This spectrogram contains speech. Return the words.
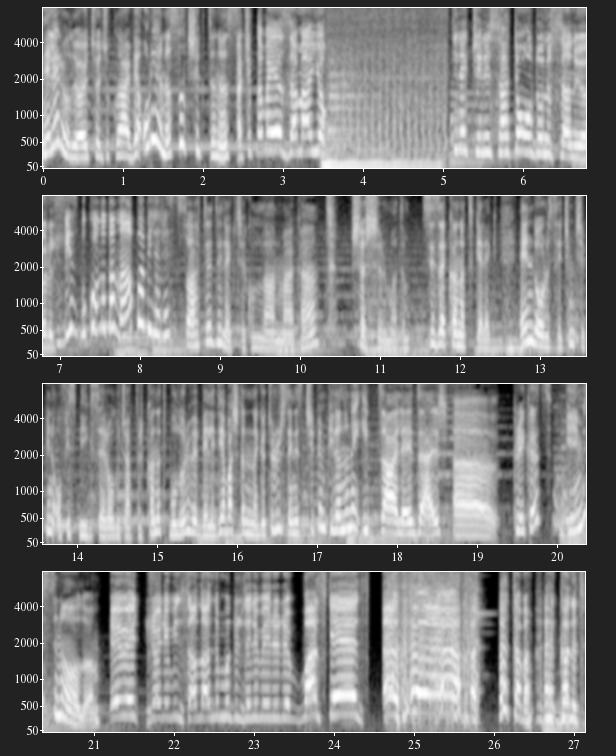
Neler oluyor çocuklar ve oraya nasıl çıktınız? açıklamaya zaman yok. Dilekçenin sahte olduğunu sanıyoruz. Biz bu konuda ne yapabiliriz? Sahte dilekçe kullanmak ha? Tüh, şaşırmadım. Size kanıt gerek. En doğru seçim çipin ofis bilgisayarı olacaktır. Kanıt bulur ve belediye başkanına götürürseniz çipin planını iptal eder. Ee, Cricket, iyi misin oğlum? Evet şöyle bir sallandım mı düzeni veririm. Vasquez! tamam kanıt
